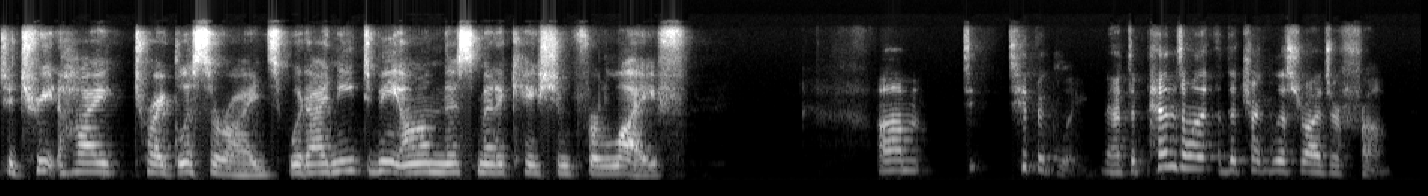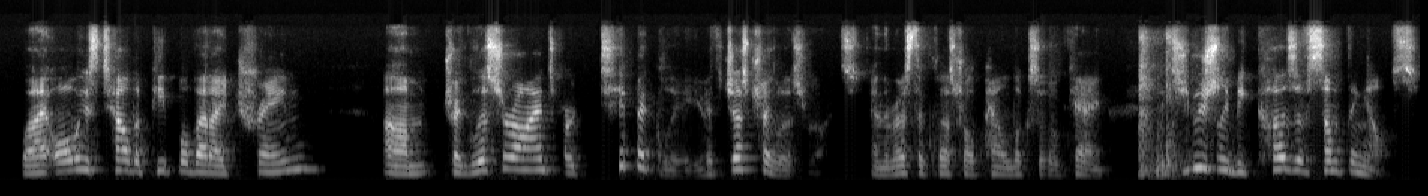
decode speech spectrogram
to treat high triglycerides. Would I need to be on this medication for life? Um, t- typically. Now, it depends on what the triglycerides are from. What I always tell the people that I train, um, triglycerides are typically, if it's just triglycerides and the rest of the cholesterol panel looks okay, it's usually because of something else.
